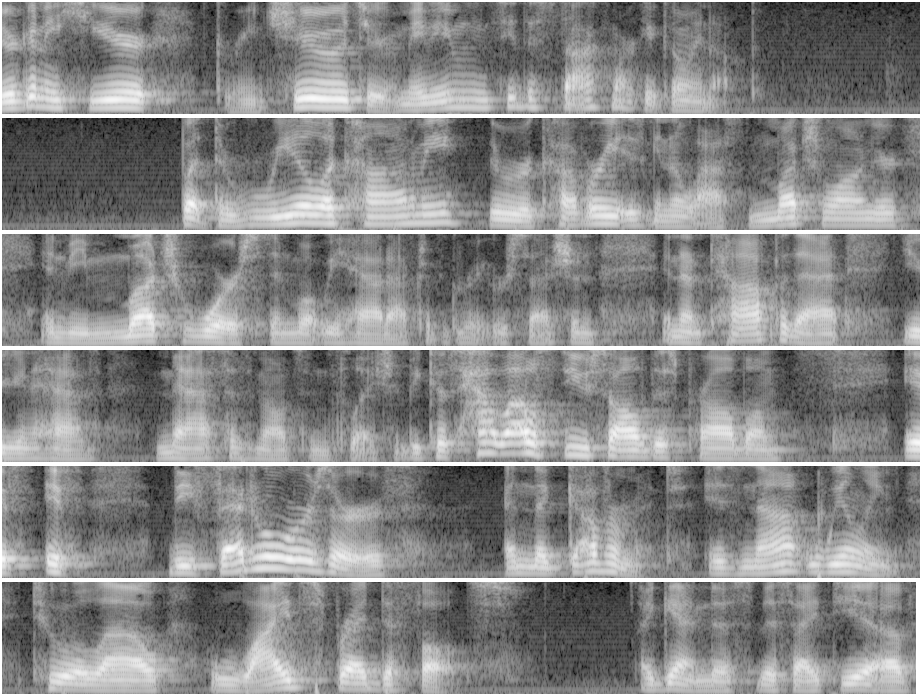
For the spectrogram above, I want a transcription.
You're going to hear green shoots, or maybe even see the stock market going up. But the real economy, the recovery, is going to last much longer and be much worse than what we had after the Great Recession. And on top of that, you're going to have massive amounts of inflation. Because how else do you solve this problem if, if the Federal Reserve and the government is not willing to allow widespread defaults? Again, this, this idea of,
